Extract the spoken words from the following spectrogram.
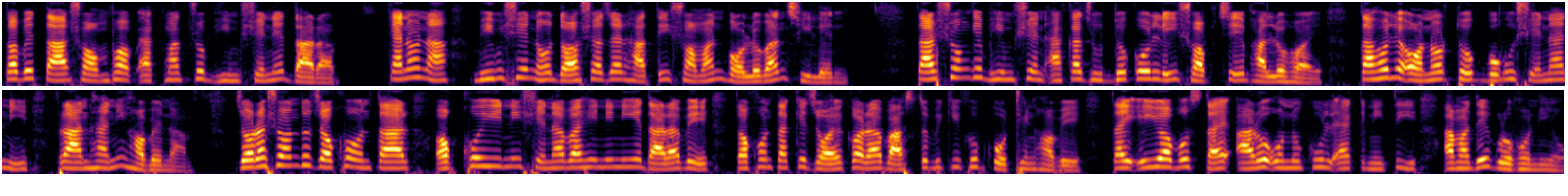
তবে তা সম্ভব একমাত্র ভীমসেনের দ্বারা। কেননা ভীমসেনও দশ হাজার হাতির সমান বলবান ছিলেন। তার সঙ্গে ভীমসেন একা যুদ্ধ করলেই সবচেয়ে ভালো হয়। তাহলে অনর্থক বহু সেনানি প্রাণহানি হবে না। জরাসন্ধ যখন তার অক্ষয়িনী সেনাবাহিনী নিয়ে দাঁড়াবে, তখন তাকে জয় করা বাস্তবিকই খুব কঠিন হবে। তাই এই অবস্থায় আরও অনুকূল এক নীতি আমাদের গ্রহণীয়।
